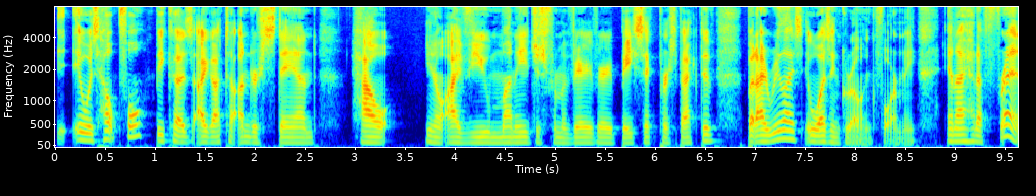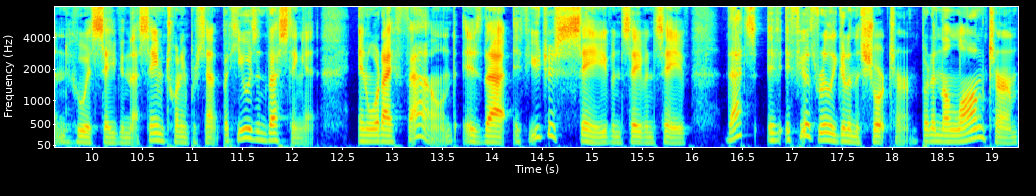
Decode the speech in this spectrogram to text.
it was helpful because I got to understand how you know, I view money just from a very, very basic perspective, but I realized it wasn't growing for me. And I had a friend who was saving that same 20%, but he was investing it. And what I found is that if you just save and save and save, that's it, feels really good in the short term, but in the long term,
